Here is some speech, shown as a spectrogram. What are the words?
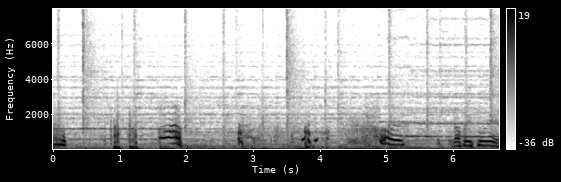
Oh Il a failli se tourner.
